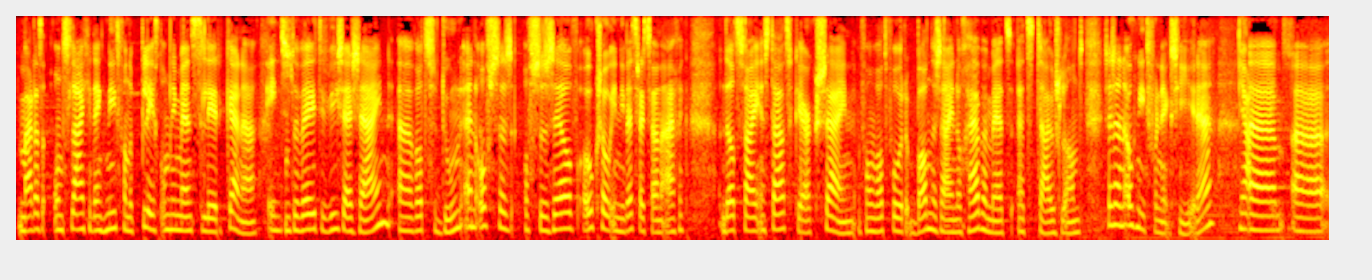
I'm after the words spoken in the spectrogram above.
maar dat ontslaat je denk ik niet van de plicht om die mensen te leren kennen. Eens. Om te weten wie zij zijn, uh, wat ze doen... en of ze, of ze zelf ook zo in die wedstrijd staan eigenlijk... dat zij een staatskerk zijn. Van wat voor banden zij nog hebben met het thuisland. Ze zijn ook niet voor niks hier, hè? Ja. Uh,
